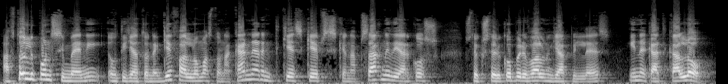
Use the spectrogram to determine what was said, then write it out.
Αυτό λοιπόν σημαίνει ότι για τον εγκέφαλό μας το να κάνει αρνητικές σκέψεις και να ψάχνει διαρκώς στο εξωτερικό περιβάλλον για απειλές είναι κάτι καλό.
